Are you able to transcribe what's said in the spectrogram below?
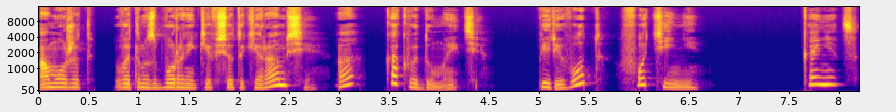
А может, в этом сборнике все-таки Рамси, а? Как вы думаете? Перевод Фотини. Конец.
